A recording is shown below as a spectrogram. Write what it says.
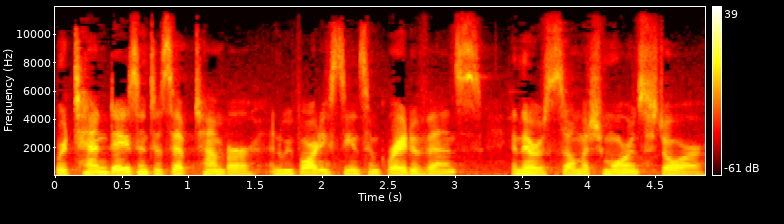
We're 10 days into September, and we've already seen some great events, and there is so much more in store.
